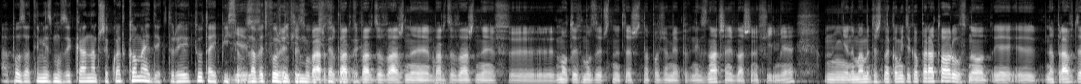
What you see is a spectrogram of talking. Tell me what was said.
A poza tym jest muzyka na przykład komedy, który tutaj pisał jest, dla wytwórni filmów bardzo, światowych. bardzo, bardzo ważny, bardzo ważny w, motyw muzyczny też na poziomie pewnych znaczeń w naszym filmie. Mm, no, mamy też znakomitych operatorów. No, y, y, naprawdę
